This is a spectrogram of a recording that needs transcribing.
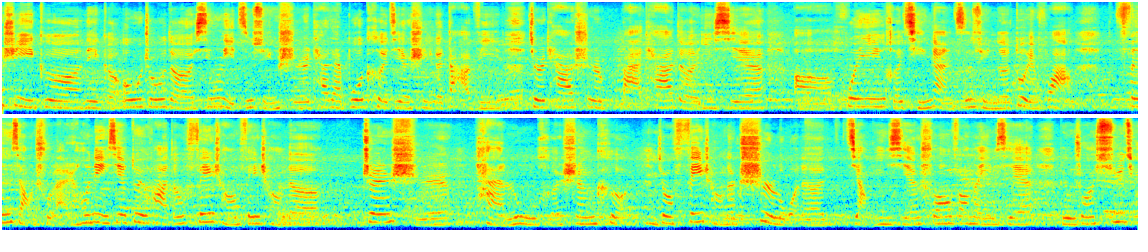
是一个那个欧洲的心理咨询师，他在播客界是一个大 V，就是他是把他的一些呃婚姻和情感咨询的对话分享出来，然后那些对话都非常非常的。真实、袒露和深刻，就非常的赤裸的讲一些双方的一些，比如说需求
